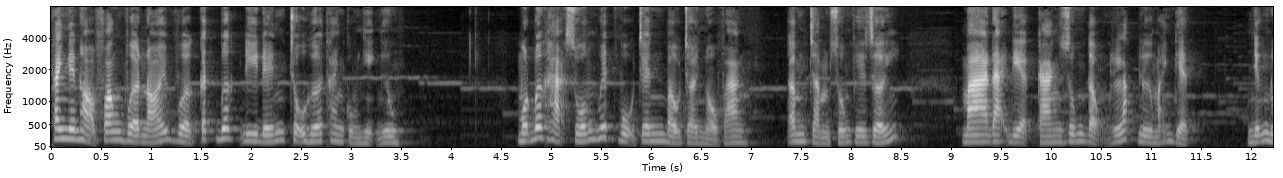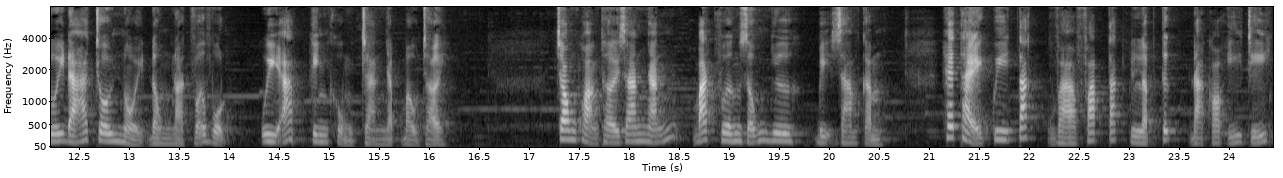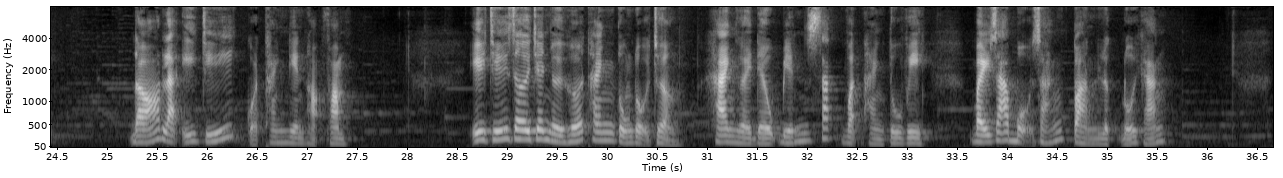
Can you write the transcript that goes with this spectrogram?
Thanh niên họ Phong vừa nói vừa cất bước đi đến chỗ hứa thanh cùng nhị ngưu. Một bước hạ xuống huyết vụ trên bầu trời nổ vang, âm trầm xuống phía dưới, mà đại địa càng rung động lắc lư mãnh liệt. Những núi đá trôi nổi đồng loạt vỡ vụn, uy áp kinh khủng tràn nhập bầu trời. Trong khoảng thời gian ngắn, bát phương giống như bị giam cầm. Hết thảy quy tắc và pháp tắc lập tức đã có ý chí. Đó là ý chí của thanh niên họ Phong. Ý chí rơi trên người hứa thanh cùng đội trưởng, hai người đều biến sắc vận hành tu vi, bày ra bộ dáng toàn lực đối kháng.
